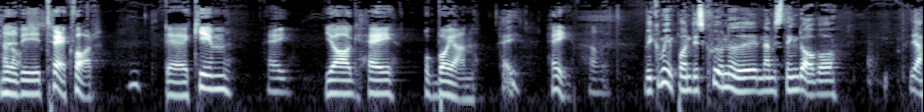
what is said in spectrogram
Nu är vi tre kvar. Det är Kim, Hej. jag, hej och Bojan. Hej. Hej. Härligt. Vi kom in på en diskussion nu när vi stängde av och, ja,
